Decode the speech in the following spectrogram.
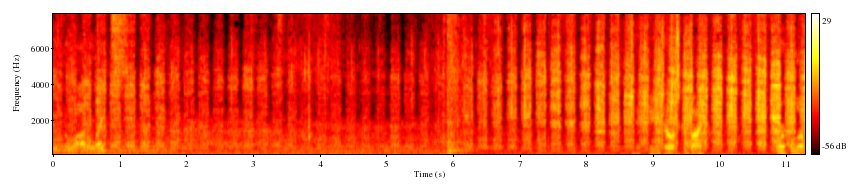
with a lot of lights? Can you tell us goodbye? Or hello?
